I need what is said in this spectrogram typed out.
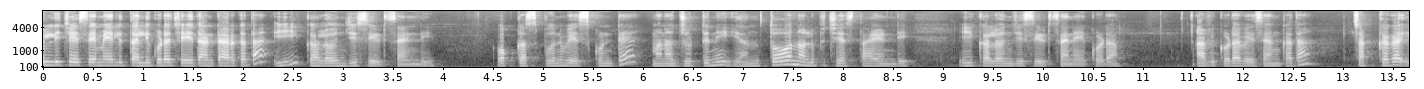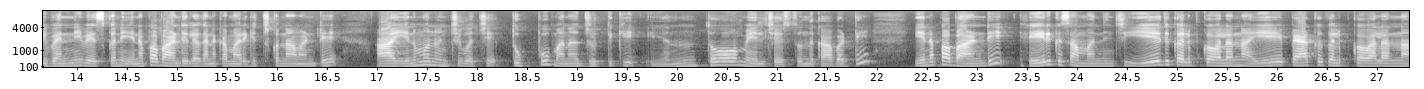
ఉల్లి చేసే మేలు తల్లి కూడా చేయదంటారు కదా ఈ కలోంజీ సీడ్స్ అండి. ఒక్క స్పూన్ వేసుకుంటే మన జుట్టుని ఎంతో నలుపు చేస్తాయండి ఈ కలోంజీ సీడ్స్ అనేవి కూడా. అవి కూడా వేసాం కదా చక్కగా ఇవన్నీ వేసుకొని ఇనప బాండిలో కనుక మరిగించుకున్నామంటే ఆ ఇనుము నుంచి వచ్చే తుప్పు మన జుట్టుకి ఎంతో మేలు చేస్తుంది కాబట్టి ఇనప బాండి హెయిర్కి సంబంధించి ఏది కలుపుకోవాలన్నా ఏ ప్యాక్ కలుపుకోవాలన్నా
